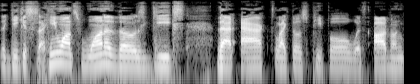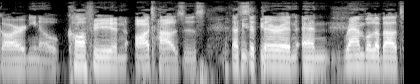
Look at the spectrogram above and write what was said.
the geeky society. He wants one of those geeks that act like those people with avant-garde, you know, coffee and art houses that sit there and, and ramble about,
